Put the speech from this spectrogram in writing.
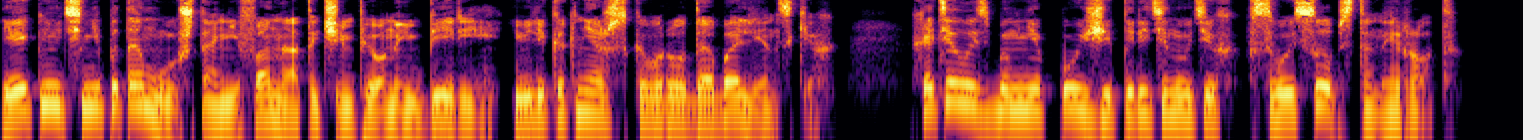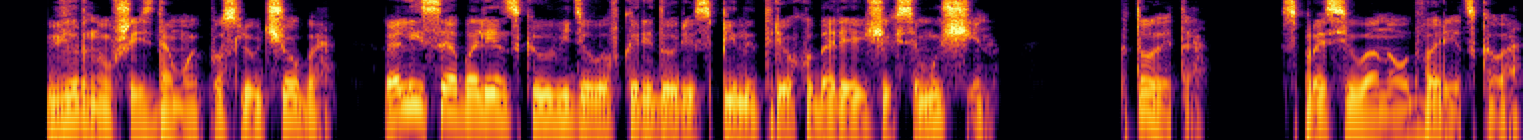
И отнюдь не потому, что они фанаты чемпиона империи и великокняжеского рода Оболенских. Хотелось бы мне позже перетянуть их в свой собственный род. Вернувшись домой после учебы, Алиса Оболенская увидела в коридоре спины трех удаляющихся мужчин. «Кто это?» — спросила она у Дворецкого.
